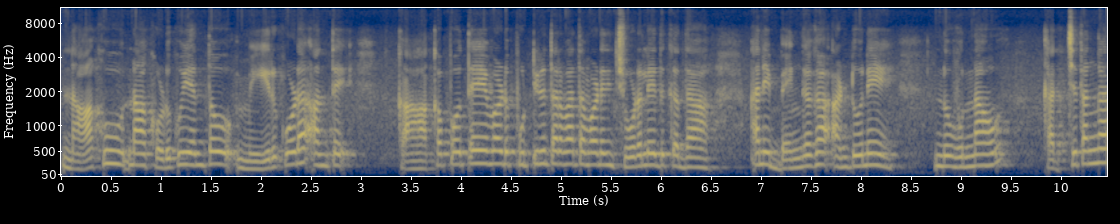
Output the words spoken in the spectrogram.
నాకు నా కొడుకు ఎంతో మీరు కూడా అంతే. కాకపోతే వాడు పుట్టిన తర్వాత వాడిని చూడలేదు కదా అని బెంగగా అంటూనే నువ్వున్నావు? ఖచ్చితంగా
